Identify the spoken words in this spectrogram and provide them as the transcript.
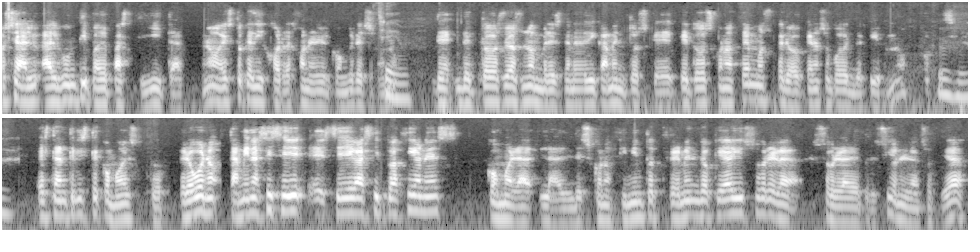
O sea, al- algún tipo de pastillita, ¿no? Esto que dijo Rejón en el Congreso, de, de todos los nombres de medicamentos que, que todos conocemos, pero que no se pueden decir, ¿no? Es tan triste como esto. Pero bueno, también así se, eh, se llega a situaciones como la- la- el desconocimiento tremendo que hay sobre la, sobre la depresión en la sociedad.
